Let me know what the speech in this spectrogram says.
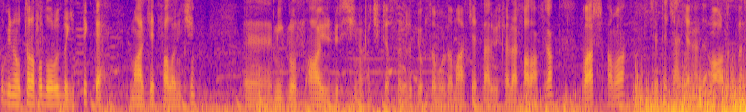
Bugün o tarafa doğru da gittik de market falan için. Eee, Migros A101 için açıkçası aradık. Yoksa burada marketler, büfeler falan filan var ama işte tekel genelde ağırlıklı. Eee,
